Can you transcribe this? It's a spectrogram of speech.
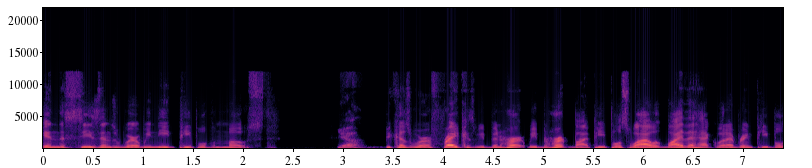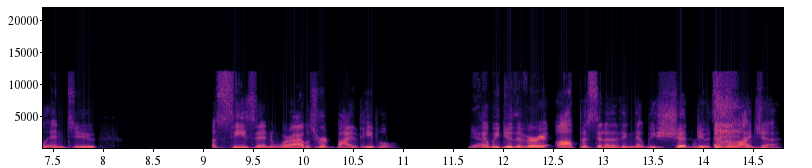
in the seasons where we need people the most yeah. because we're afraid because we've been hurt. We've been hurt by people. So why why the heck would I bring people into a season where I was hurt by the people? Yeah. And we do the very opposite of the thing that we should do. It's like Elijah.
